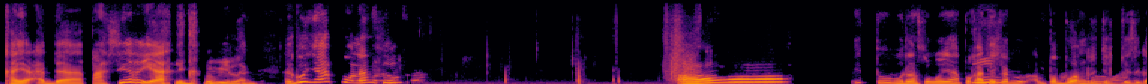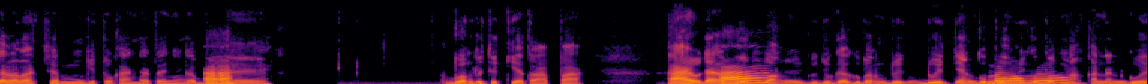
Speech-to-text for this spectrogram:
kayak ada pasir ya, gue Hmm. bilang. Nah, gue nyapu langsung. oh itu langsung gue nyapu katanya kan apa buang rezeki segala macem gitu kan katanya nggak Ah. boleh buang rezeki atau apa ah udah Ah. buang-buang juga gue bilang duit, duit yang gue buang juga buat makanan gue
